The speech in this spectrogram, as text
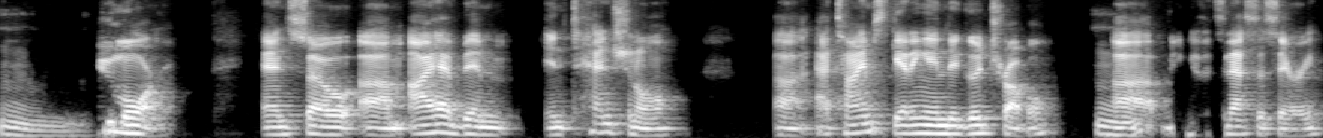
mm. do more. And so um, I have been intentional, uh, at times getting into good trouble mm. uh, because it's necessary,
